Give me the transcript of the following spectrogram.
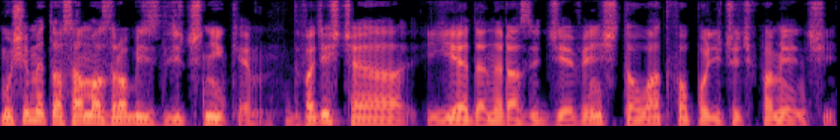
Musimy to samo zrobić z licznikiem. 21 razy 9 to łatwo policzyć w pamięci.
